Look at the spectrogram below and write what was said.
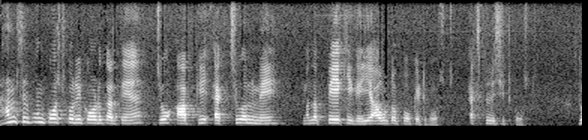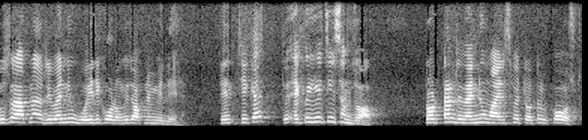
हम सिर्फ़ उन कॉस्ट को रिकॉर्ड करते हैं जो आपकी एक्चुअल में मतलब पे की गई है out of pocket cost explicit cost दूसरा अपना रिवेन्यू वही रिकॉर्ड होंगे जो आपने मिले हैं। ठीक है? तो एक तो ये चीज़ समझो आप। टोटल रिवेन्यू माइनस में टोटल कॉस्ट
